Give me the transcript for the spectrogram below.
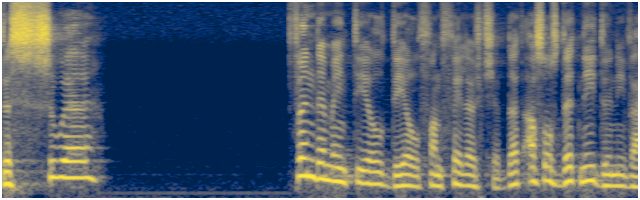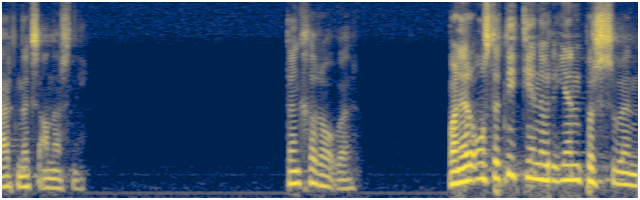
Dis so fundamenteel deel van fellowship dat as ons dit nie doen nie, werk niks anders nie. Dink gou daaroor. Wanneer ons dit nie teenoor een persoon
